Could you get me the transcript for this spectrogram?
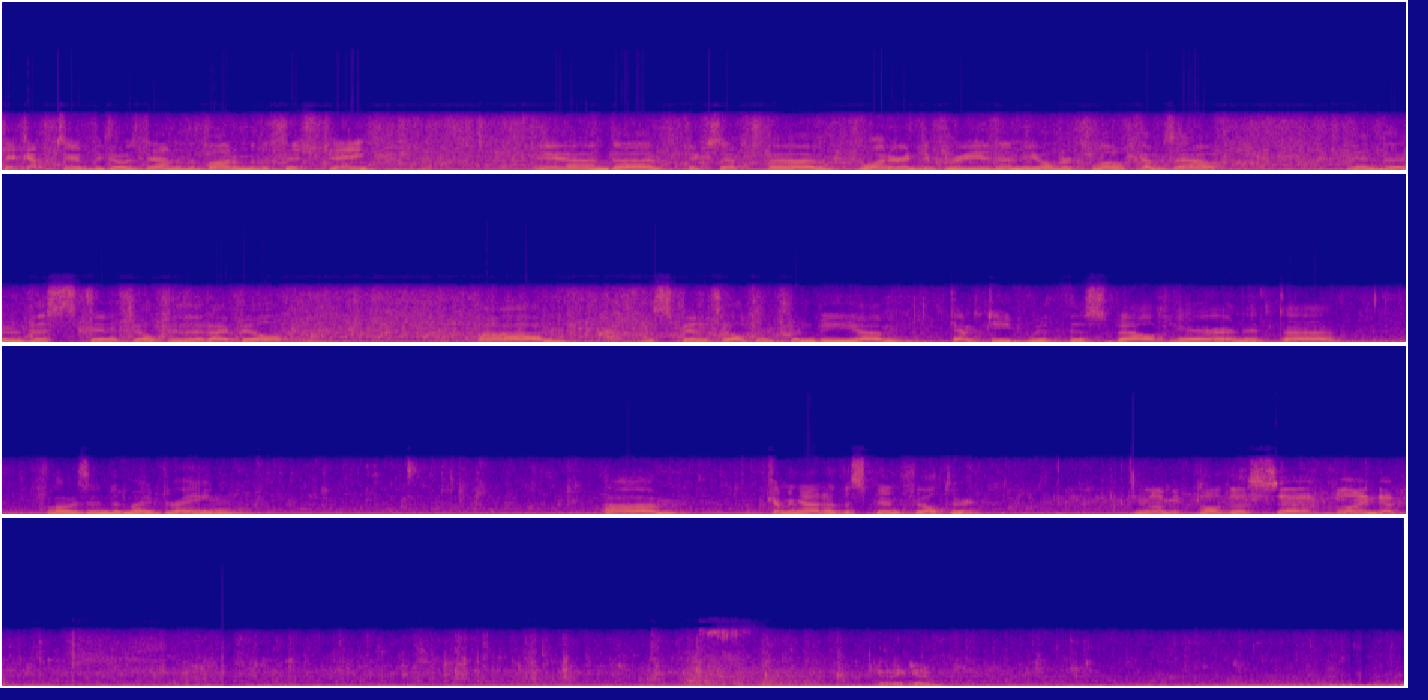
pickup tube that goes down to the bottom of the fish tank and uh, picks up uh, water and debris, and then the overflow comes out into this spin filter that I built. Um, the spin filter can be um, emptied with this valve here and it uh, flows into my drain. Um, coming out of the spin filter, here, let me pull this uh, blind up. There we go.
